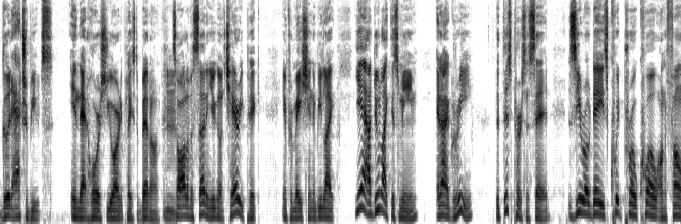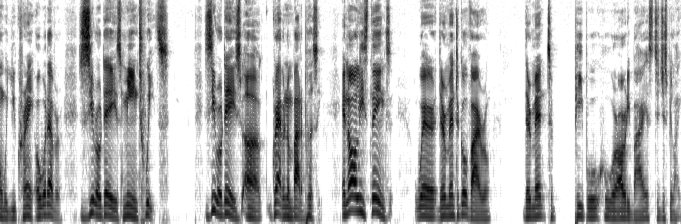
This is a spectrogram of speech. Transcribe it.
good attributes in that horse you already placed a bet on. So all of a sudden you're to cherry pick information and be like, "Yeah, I do like this meme and I agree that this person said zero days quid pro quo on the phone with Ukraine or whatever. Zero days mean tweets. Zero days uh, grabbing them by the pussy. And all these things where they're meant to go viral, they're meant to people who are already biased to just be like,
